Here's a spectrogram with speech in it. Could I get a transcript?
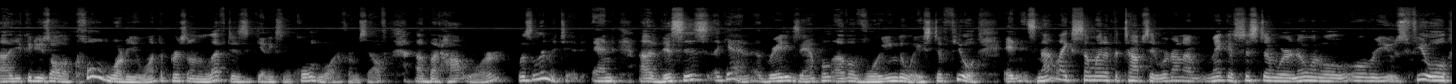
Uh, you could use all the cold water you want. The person on the left is getting some cold water for himself, uh, but hot water was limited. And uh, this is, again, a great example of avoiding the waste of fuel. And it's not like someone at the top said, we're going to make a system where no one will overuse fuel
